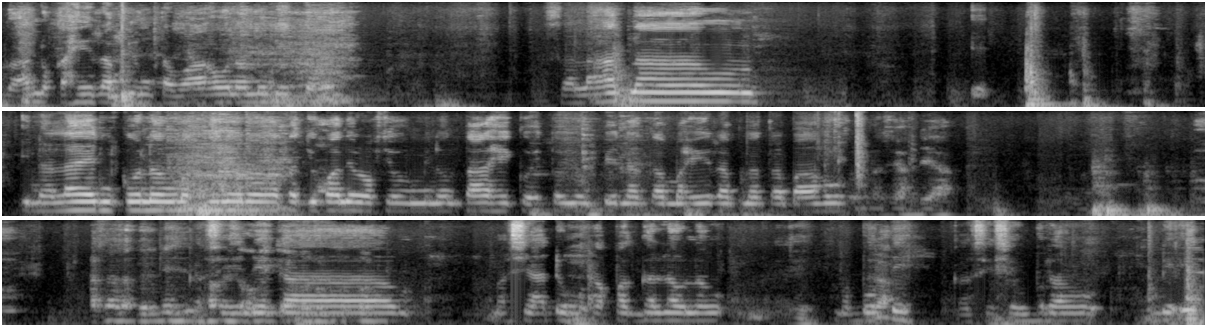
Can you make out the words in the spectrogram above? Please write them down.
gaano kahirap yung trabaho namin dito. Sa lahat ng inalain ko ng makina mga Kajubani Rocks, yung minuntahe ko, ito yung pinakamahirap na trabaho. Kasi hindi ka masyadong makapaggalaw ng mabuti kasi sobrang liit.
